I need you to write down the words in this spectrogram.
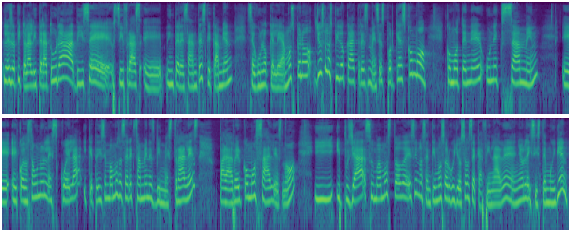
Les repito, la literatura dice cifras eh, interesantes que cambian según lo que leamos, pero yo se los pido cada tres meses porque es como, como tener un examen eh, eh, cuando está uno en la escuela y que te dicen vamos a hacer exámenes bimestrales para ver cómo sales, ¿no? Y, y pues ya sumamos todo eso y nos sentimos orgullosos de que a final de año le hiciste muy bien.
